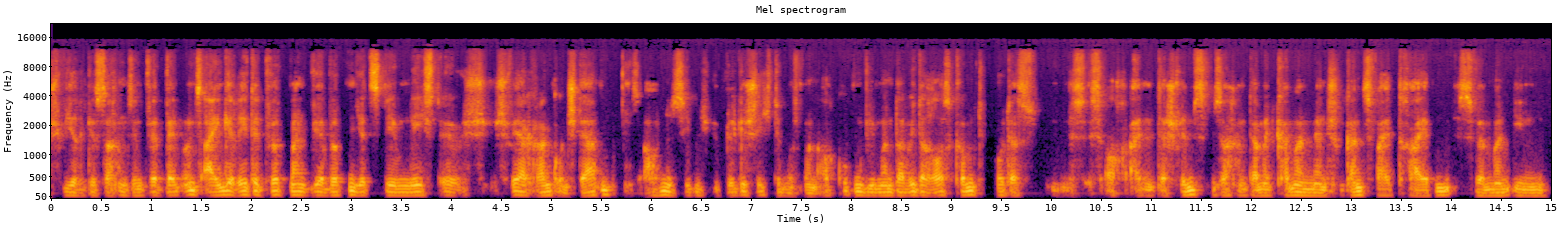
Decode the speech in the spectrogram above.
schwierige Sachen sind, wenn uns eingeredet wird, man, wir würden jetzt demnächst äh, schwer krank und sterben. Ist auch eine ziemlich üble Geschichte, muss man auch gucken, wie man da wieder rauskommt. Und das, das ist auch eine der schlimmsten Sachen. Damit kann man Menschen ganz weit treiben, ist, wenn man ihnen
